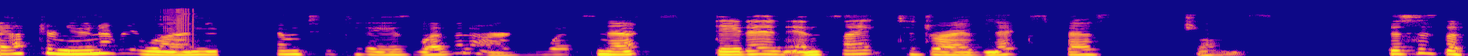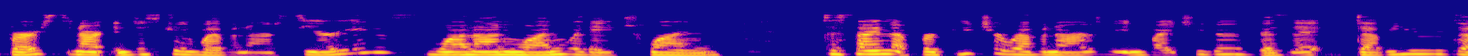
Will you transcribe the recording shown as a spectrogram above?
afternoon, everyone. Welcome to today's webinar, What's Next? Data and Insight to Drive Next Best Actions. This is the first in our industry webinar series, one-on-one -on -one with H1. To sign up for future webinars, we invite you to visit www.h1.co.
